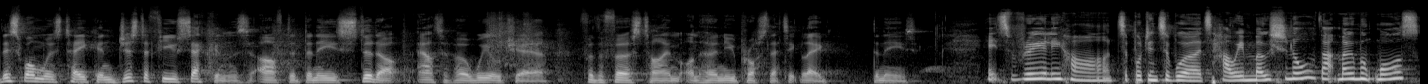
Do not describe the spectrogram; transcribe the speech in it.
This one was taken just a few seconds after Denise stood up out of her wheelchair for the first time on her new prosthetic leg. Denise. It's really hard to put into words how emotional that moment was.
